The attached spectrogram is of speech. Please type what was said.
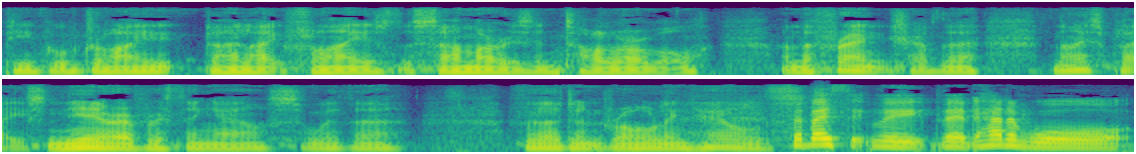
people dry, die like flies, the summer is intolerable, and the French have the nice place near everything else with the verdant rolling hills. So basically, they'd had a war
